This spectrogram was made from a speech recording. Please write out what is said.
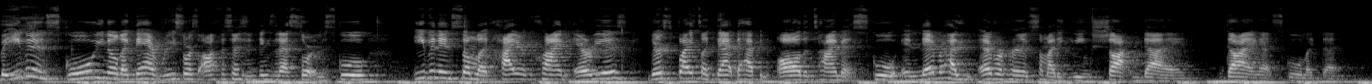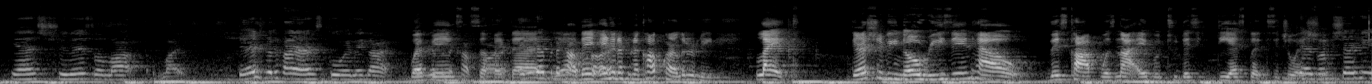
but even in school, you know, like they have resource officers and things of that sort in the school. Even in some like higher crime areas, there's fights like that that happen all the time at school, and never have you ever heard of somebody being shot and dying, dying at school like that. Yeah, that's true. There's a lot like there's been a fight at school and they got ended up in a weapons and stuff car. like that. Ended up in a yeah, they car. ended up in a cop car, literally. Like, there should be no reason how this cop was not able to dis- de-escalate the situation. Because I'm sure he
